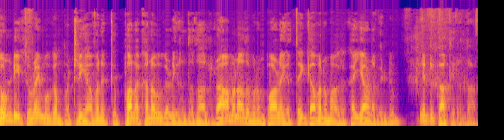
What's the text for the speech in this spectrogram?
தொண்டி துறைமுகம் பற்றி அவனுக்கு பல கனவுகள் இருந்ததால் ராமநாதபுரம் பாளையத்தை கவனமாக கையாள வேண்டும் என்று காத்திருந்தான்.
